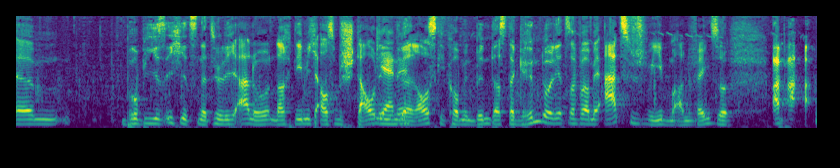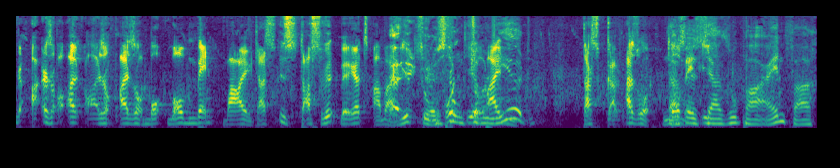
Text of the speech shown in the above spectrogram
ähm, probiere es ich jetzt natürlich auch noch, nachdem ich aus dem Staunen Gerne. wieder rausgekommen bin, dass der Grindol jetzt auf einmal auch zu schweben anfängt. So, also, also, also, Mo- Moment mal, das ist, das wird mir jetzt aber hier zu Das bunt, funktioniert. Das, also, Das Moment, ist ja super einfach.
